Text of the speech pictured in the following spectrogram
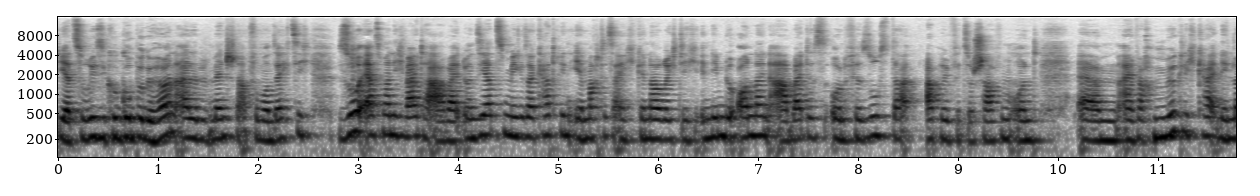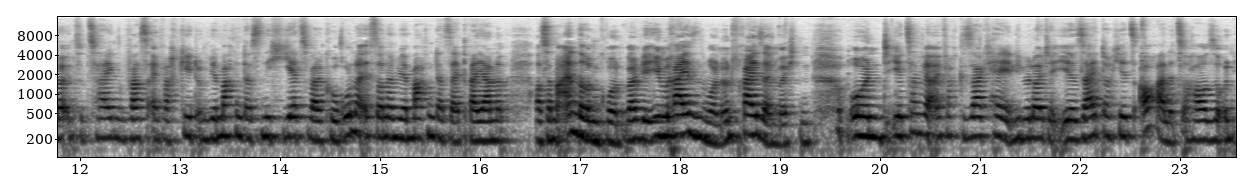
die ja zur Risikogruppe gehören, alle Menschen ab 65, so erstmal nicht weiterarbeiten. Und sie hat zu mir gesagt, Katrin, ihr macht es eigentlich genau richtig, indem du online arbeitest und versuchst da Abhilfe zu schaffen und ähm, einfach Möglichkeiten den Leuten zu zeigen, was einfach geht. Und wir machen das nicht jetzt, weil Corona ist, sondern wir machen das seit drei Jahren aus einem anderen Grund, weil wir eben reisen reisen wollen und frei sein möchten. Und jetzt haben wir einfach gesagt, hey, liebe Leute, ihr seid doch jetzt auch alle zu Hause und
